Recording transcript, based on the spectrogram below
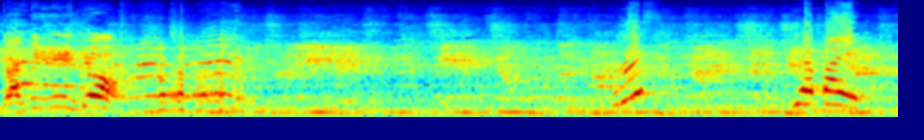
Ganti hijau. Terus? Diapain?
